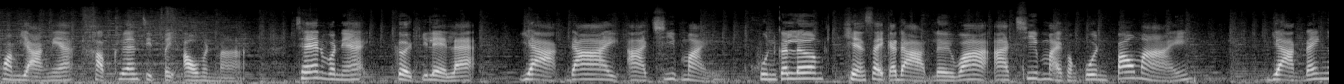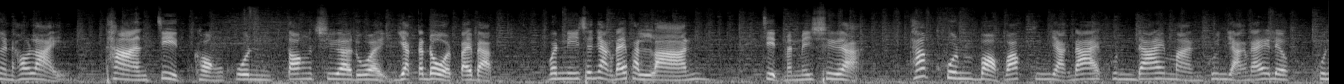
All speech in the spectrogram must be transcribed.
ความอยากเนี้ยขับเคลื่อนจิตไปเอามันมา เช่นวันนี้เกิดกิเลสและอยากได้อาชีพใหม่ คุณก็เริ่มเขียนใส่กระดาษเลยว่าอาชีพใหม่ของคุณเป้าหมาย อยากได้เงินเท่าไหร่ ฐานจิตของคุณต้องเชื่อด้วย อย่ากกระโดดไปแบบ วันนี้ฉันอยากได้พันล้าน จิตมันไม่เชื่อ ถ้าคุณบอกว่าคุณอยากได้ คุณได้มัน คุณอยากได้เร็ว คุณ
